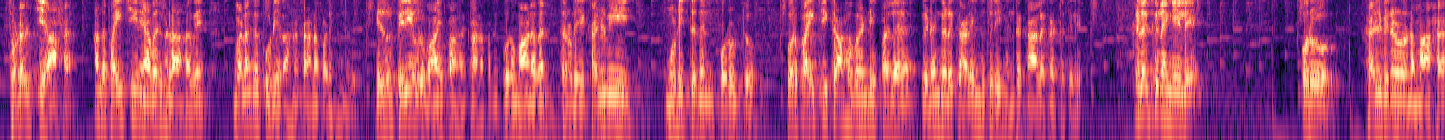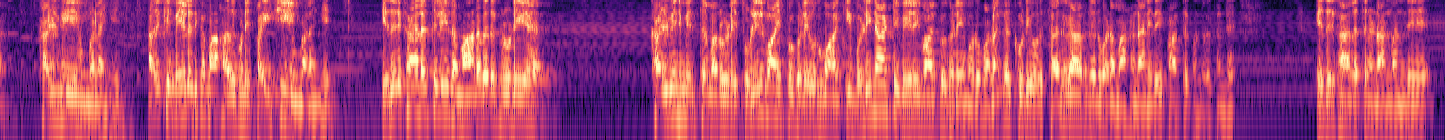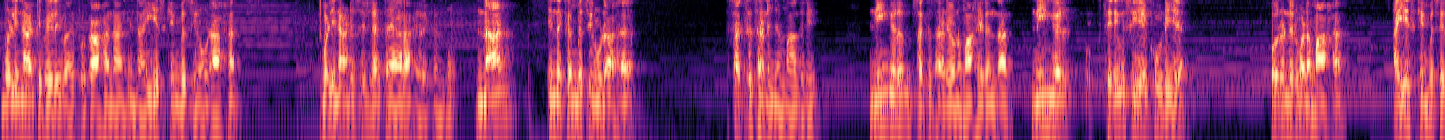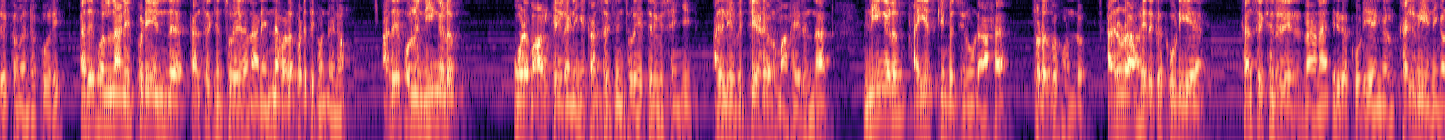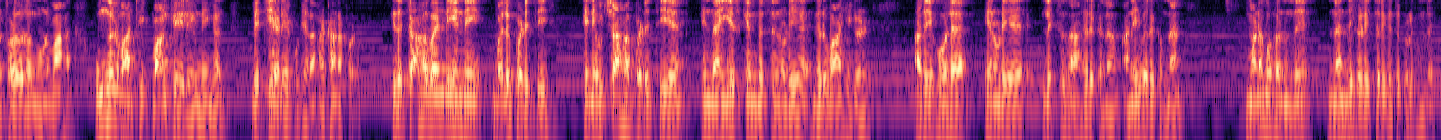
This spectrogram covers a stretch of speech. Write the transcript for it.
தொடர்ச்சியாக அந்த பயிற்சியினை அவர்களாகவே வழங்கக்கூடியதாக காணப்படுகின்றது. இது ஒரு பெரிய ஒரு வாய்ப்பாக காணப்படுது. ஒரு மாணவன் தன்னுடைய கல்வியை முடித்ததன் பொருட்டு ஒரு பயிற்சிக்காக வேண்டி பல இடங்களுக்கு அடைந்து திரிகின்ற காலகட்டத்தில் கிழக்கிழங்கையிலே ஒரு கல்வி நிறுவனமாக கல்வியையும் வழங்கி அதுக்கு மேலதிகமாக அதனுடைய பயிற்சியையும் வழங்கி எதிர்காலத்திலே இந்த மாணவர்களுடைய கல்வி நிமித்தம் அவர்களை தொழில் வாய்ப்புகளை உருவாக்கி வெளிநாட்டு வேலை வாய்ப்புகளையும் ஒரு வழங்கக்கூடிய ஒரு தனியார் நிறுவனமாக நான் இதை பார்த்து கொண்டிருக்கின்றேன். எதிர்காலத்தில் நான் வந்து வெளிநாட்டு வேலை வாய்ப்புக்காக நான் இந்த ஐஎஸ் கெம்பஸினூடாக வெளிநாடு செல்ல தயாராக இருக்கின்றேன். நான் இந்த கெம்பஸினூடாக சக்ஸஸ் அடைஞ்ச மாதிரி நீங்களும் சக்ஸஸ் அடையணுமாக இருந்தால் நீங்கள் தெரிவு செய்யக்கூடிய ஒரு நிறுவனமாக ஐஎஸ் கேம்பஸ் இருக்கும் என்று கூறி அதே போல் நான் எப்படி இந்த கன்ஸ்ட்ரக்ஷன் துறையில் நான் என்ன வளப்படுத்தி கொண்டேனோ அதே போல் நீங்களும் உங்களோட வாழ்க்கையில் நீங்கள் கன்ஸ்ட்ரக்ஷன் துறையை தெரிவு செஞ்சு அதில் வெற்றியடைவனமாக இருந்தால் நீங்களும் ஐஎஸ் கேம்பஸினூடாக தொடர்பு கொண்டு அதனூடாக இருக்கக்கூடிய கன்ஸ்ட்ரக்ஷன் ரிலேட்டடான இருக்கக்கூடிய எங்கள் கல்வியை நீங்கள் தொடர்வதன் மூலமாக உங்கள் வாழ்க்கை வாழ்க்கையிலையும் நீங்கள் வெற்றி அடையக்கூடியதாக காணப்படும். இதற்காக வேண்டி என்னை வலுப்படுத்தி என்னை உற்சாகப்படுத்திய இந்த ஐஎஸ் கேம்பஸினுடைய நிர்வாகிகள் அதே போல என்னுடைய லெக்சஸாக இருக்கலாம் அனைவருக்கும் நான் மனமுகர்ந்து நன்றிகளை தெரிவித்துக் கொள்கின்றேன்.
